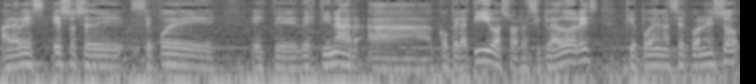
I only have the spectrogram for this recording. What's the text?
a la vez eso se, se puede este, destinar a cooperativas o recicladores que pueden hacer con eso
